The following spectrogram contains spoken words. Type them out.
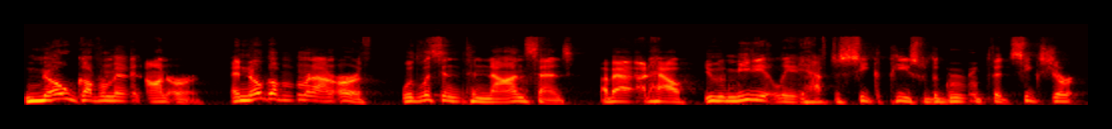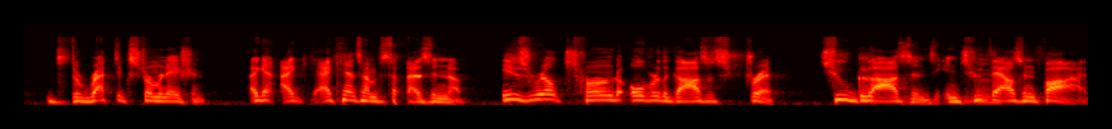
No government on earth, and no government on earth would listen to nonsense about how you immediately have to seek peace with a group that seeks your direct extermination. Again, I, I can't emphasize enough. Israel turned over the Gaza Strip to Gazans in mm. 2005.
